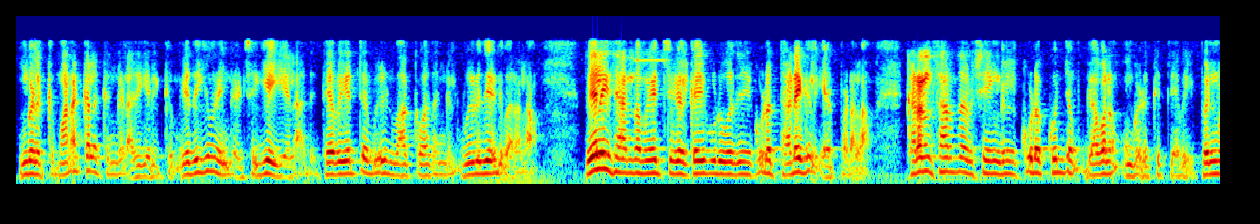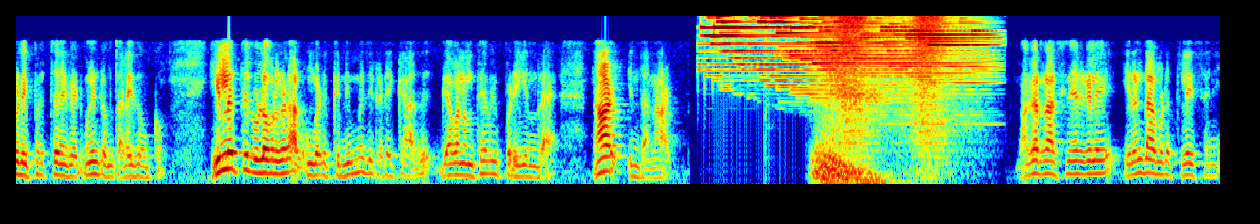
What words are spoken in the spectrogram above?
உங்களுக்கு மனக்கலக்கங்கள் அதிகரிக்கும். எதையும் நீங்கள் செய்ய இயலாது. தேவையற்ற வீண் வாக்குவாதங்கள் வீடு தேடி வரலாம். வேலை சார்ந்த முயற்சிகள் கைகூடுவதிலே கூட தடைகள் ஏற்படலாம். கடன் சார்ந்த விஷயங்களில் கூட கொஞ்சம் கவனம் உங்களுக்கு தேவை. பெண்வெளி பிரச்சனைகள் மீண்டும் தலைதூக்கும். இல்லத்தில் உள்ளவர்களால் உங்களுக்கு நிம்மதி கிடைக்காது. கவனம் தேவைப்படுகின்ற நாள் இந்த நாள். மகர ராசினியர்களே இரண்டாம் இடத்திலே சனி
